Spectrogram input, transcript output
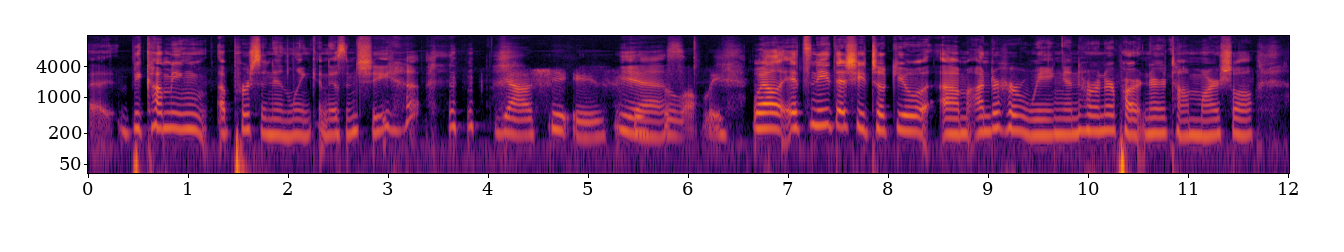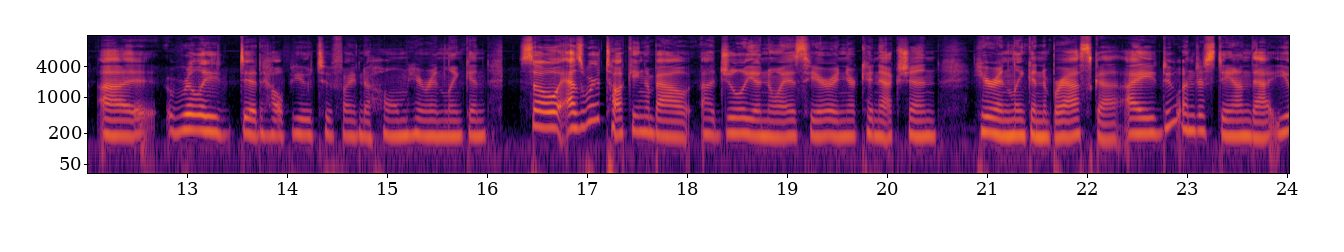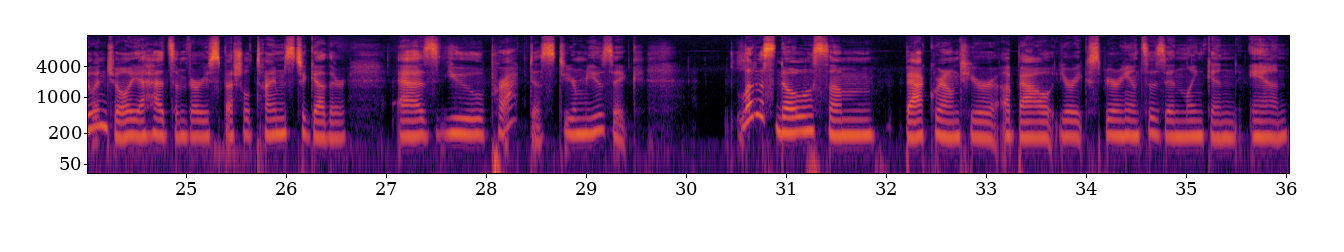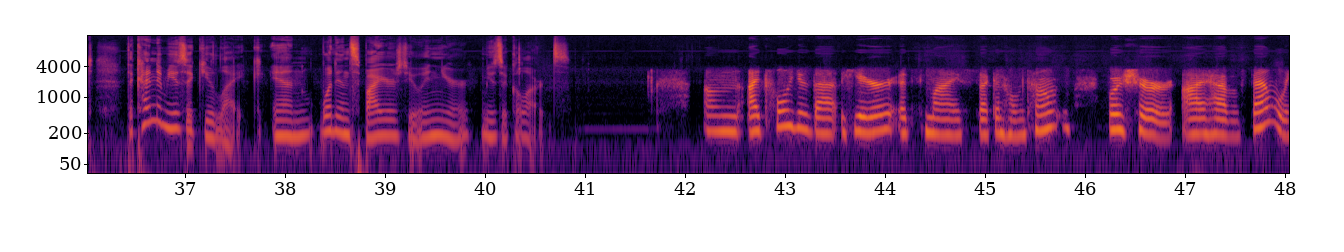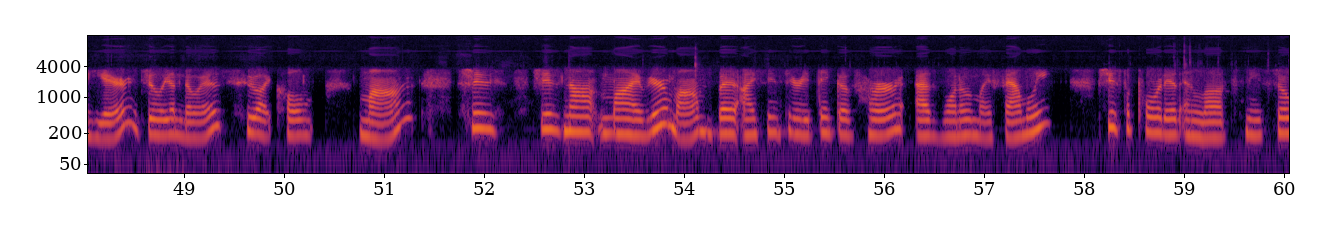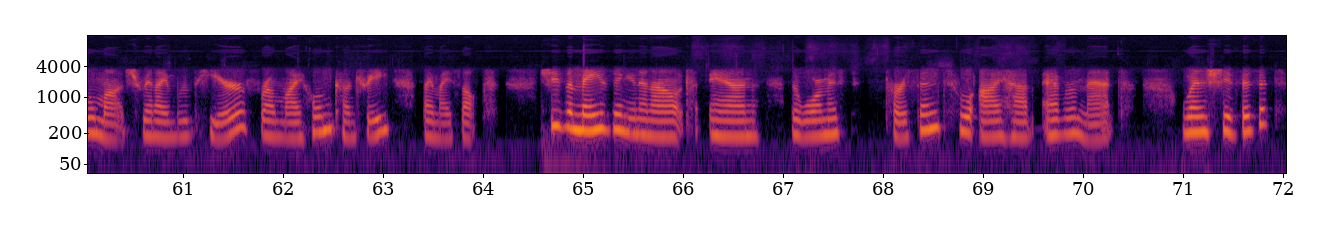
uh, becoming a person in Lincoln, isn't she? yeah, she is. Yes. She's so lovely. Well, it's neat that she took you um, under her wing, and her and her partner, Tom Marshall, uh, really did help you to find a home here in Lincoln. So, as we're talking about uh, Julia Noyes here and your connection here in Lincoln, Nebraska, I do understand that you and Julia had some very special times together as you practiced your music. Let us know some background here about your experiences in Lincoln and the kind of music you like and what inspires you in your musical arts. Um, I told you that here it's my second hometown. For sure, I have a family here, Julia Noyes, who I call mom. She's she's not my real mom, but I sincerely think of her as one of my family. She supported and loved me so much when I moved here from my home country by myself. She's amazing in and out and the warmest person who I have ever met. When she visits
